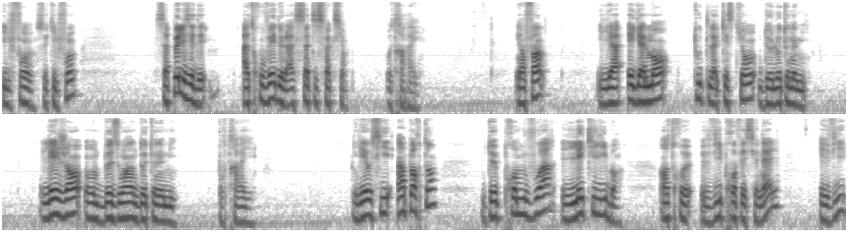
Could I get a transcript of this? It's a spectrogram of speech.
ils font ce qu'ils font, ça peut les aider à trouver de la satisfaction au travail. Et enfin, il y a également toute la question de l'autonomie. Les gens ont besoin d'autonomie pour travailler. Il est aussi important de promouvoir l'équilibre entre vie professionnelle et vie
